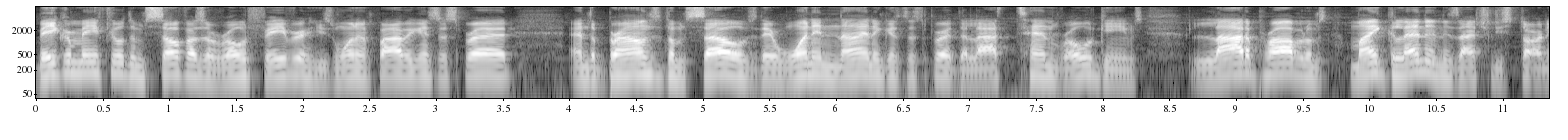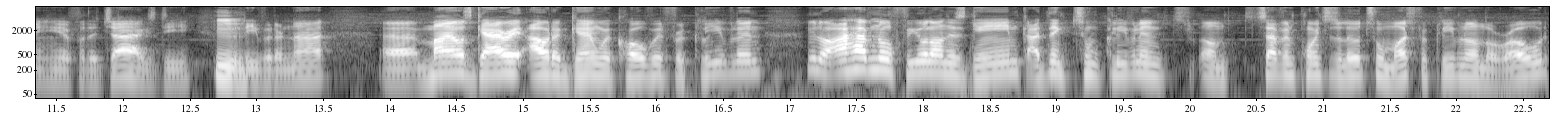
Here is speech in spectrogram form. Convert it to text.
Baker Mayfield himself as a road favorite, he's one and five against the spread, and the Browns themselves, they're one and nine against the spread the last ten road games. Lot of problems. Mike Glennon is actually starting here for the Jags. D. Believe it or not, uh, Myles Garrett out again with COVID for Cleveland. You know, I have no feel on this game. I think two, Cleveland um, seven points is a little too much for Cleveland on the road,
